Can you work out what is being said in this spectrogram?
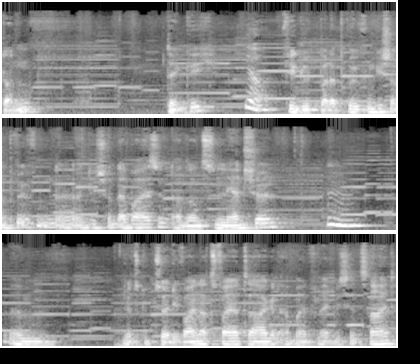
Dann denke ich. Ja. Viel Glück bei der Prüfung, die schon prüfen, äh, die schon dabei sind. Ansonsten lernt schön. Mhm. Ähm, jetzt gibt es ja die Weihnachtsfeiertage, da hat man vielleicht ein bisschen Zeit.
